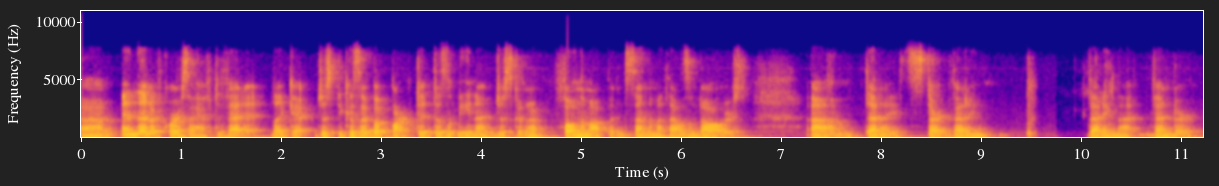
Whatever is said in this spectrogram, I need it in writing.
um, and then, of course, I have to vet it. Like, uh, just because I bookmarked it doesn't mean I'm just going to phone them up and send them a thousand dollars. Um, then I start vetting vetting that vendor.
